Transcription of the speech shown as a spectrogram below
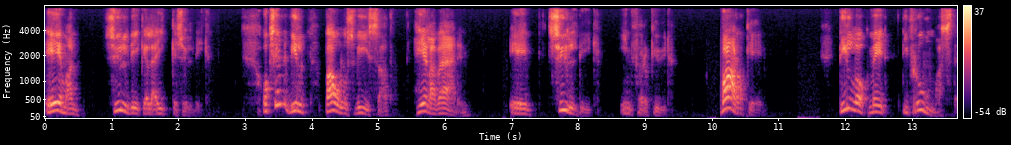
Är man skyldig eller icke skyldig? Och sen vill Paulus visa att hela världen är skyldig inför Gud. Var och en. Till och med de frommaste.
